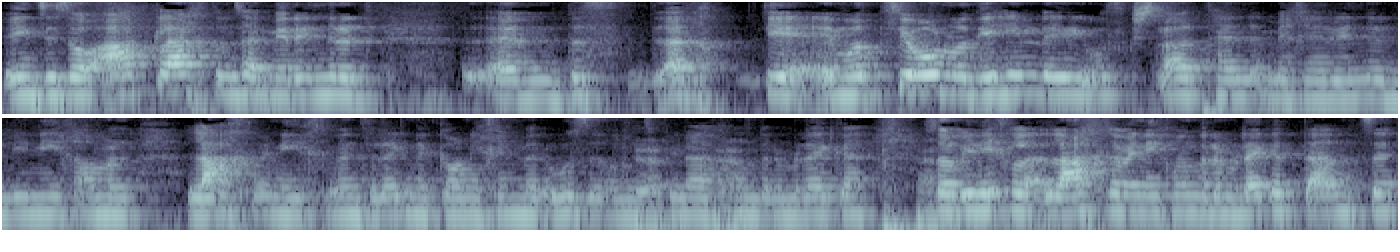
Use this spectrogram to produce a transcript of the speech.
irgendwie so angelacht und es hat mich erinnert, ähm, dass einfach die Emotion, die die Himbeere ausgestrahlt haben, hat mich erinnert, wie ich einmal lache, wenn, ich, wenn es regnet, gehe ich immer raus und ja, bin einfach ja. unter dem Regen. Ja. So wie ich lache, wenn ich unter dem Regen tanze.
